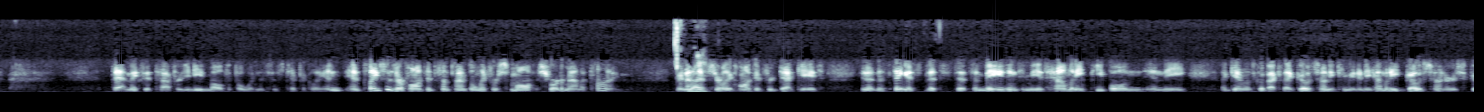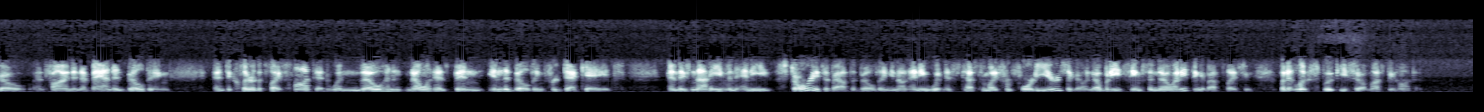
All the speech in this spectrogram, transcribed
that makes it tougher. You need multiple witnesses typically, and and places are haunted sometimes only for small, short amount of time. They're not Right. necessarily haunted for decades. You know, the thing that's that's, that's amazing to me is how many people in, in the again, let's go back to that ghost hunting community. How many ghost hunters go and find an abandoned building and declare the place haunted when no one no one has been in the building for decades and there's not even any stories about the building, you know, any witness testimony from 40 years ago. Nobody seems to know anything about the place, but it looks spooky, so it must be haunted.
